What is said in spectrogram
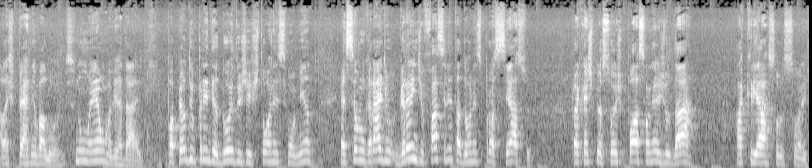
elas perdem valor. Isso não é uma verdade. O papel do empreendedor e do gestor nesse momento é ser um grande, grande facilitador nesse processo para que as pessoas possam lhe ajudar a criar soluções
